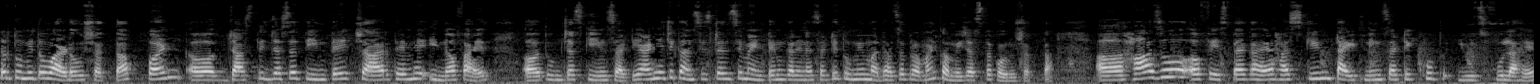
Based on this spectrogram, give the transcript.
तर तुम्ही तो वाढवू शकता. पण जास्तीत जास्त तीन ते चार थेंब हे इनफ आहेत तुमच्या स्किनसाठी आणि ह्याची कन्सिस्टन्सी मेंटेन करण्यासाठी तुम्ही मधाचं प्रमाण कमी जास्त करू शकता. हा जो फेस पॅक आहे हा स्किन टाईटनिंगसाठी खूप युजफुल आहे.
